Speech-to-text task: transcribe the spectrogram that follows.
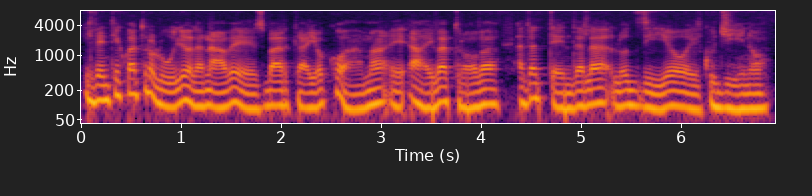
Il 24 luglio la nave sbarca a Yokohama e Aiva trova ad attenderla lo zio e il cugino.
